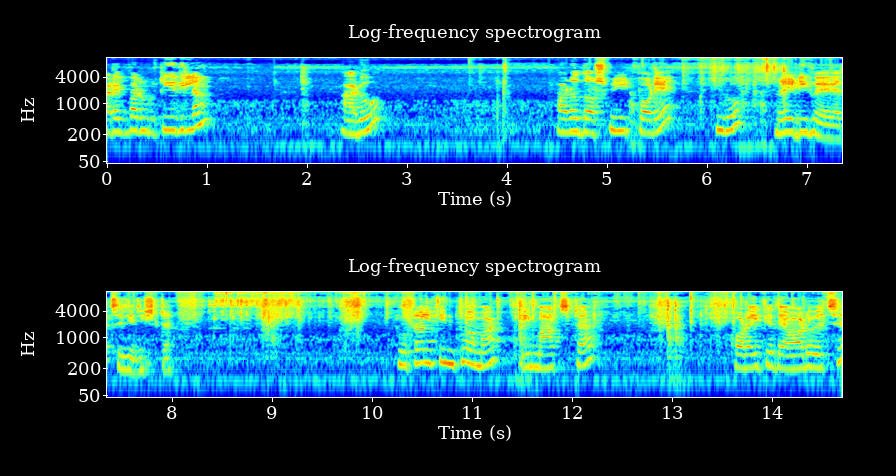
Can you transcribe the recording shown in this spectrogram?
আরেকবার উল্টিয়ে দিলাম। আরও আরও দশ মিনিট পরে পুরো রেডি হয়ে গেছে জিনিসটা। টোটাল কিন্তু আমার এই মাছটা কড়াইতে দেওয়া রয়েছে।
